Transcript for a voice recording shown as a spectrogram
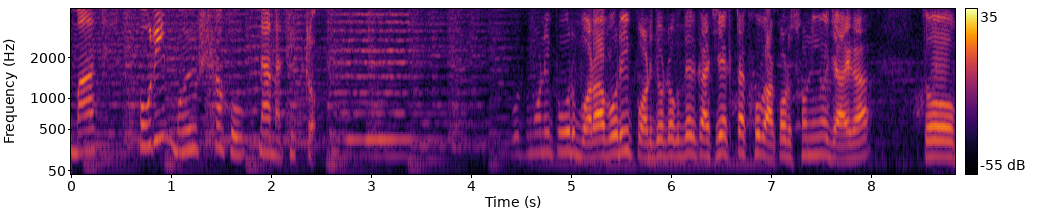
মাছ, হরিণ, ময়ূর সহ নানা চিত্র। মুকুটমণিপুর বরাবরই পর্যটকদের কাছে একটা খুব আকর্ষণীয় জায়গা। তো,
